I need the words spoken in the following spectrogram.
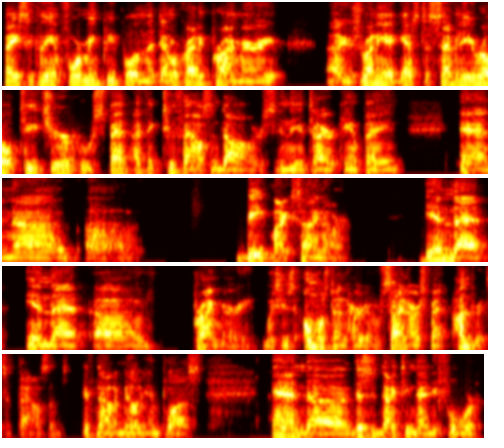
basically informing people in the Democratic primary. Uh, he was running against a 70 year old teacher who spent, I think, $2,000 in the entire campaign and uh, uh, beat Mike Synar in that in that uh, primary, which is almost unheard of. Synar spent hundreds of thousands, if not a million plus. And uh, this is 1994.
